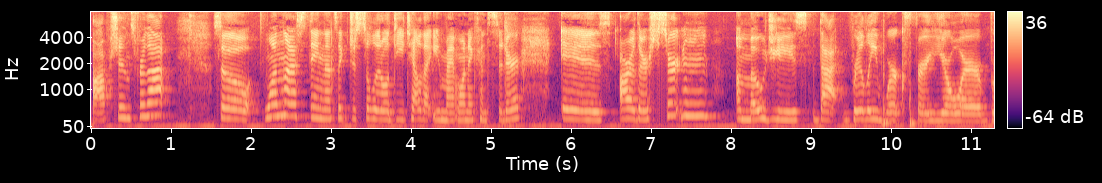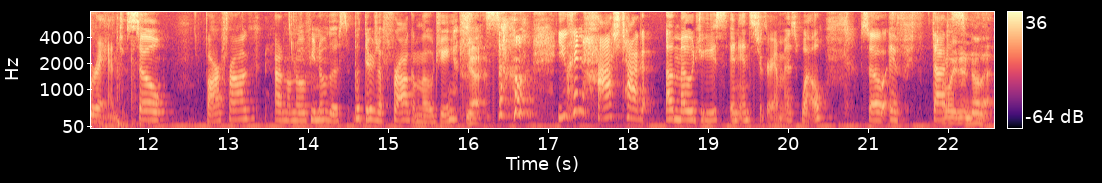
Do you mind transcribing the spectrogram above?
options for that. So, one last thing that's like just a little detail that you might want to consider is are there certain emojis that really work for your brand? So, bar frog, I don't know if you know this, but there's a frog emoji. Yeah. So, you can hashtag emojis in Instagram as well. So, if that's oh, I didn't know that.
